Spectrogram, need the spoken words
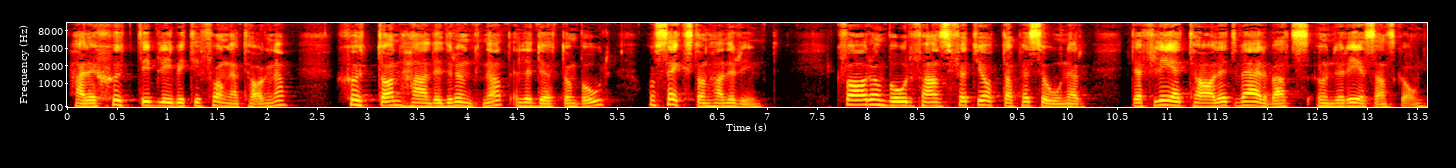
hade 70 blivit tillfångatagna, 17 hade drunknat eller dött ombord och 16 hade rymt. Kvar ombord fanns 48 personer där flertalet värvats under resans gång.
